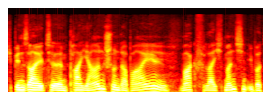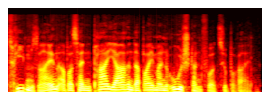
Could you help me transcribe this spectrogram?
Ich bin seit äh, ein paar Jahren schon dabei, mag vielleicht manchen übertrieben sein, aber seit ein paar Jahren dabei, meinen Ruhestand vorzubereiten.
